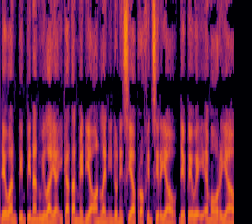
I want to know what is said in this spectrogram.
Dewan Pimpinan Wilayah Ikatan Media Online Indonesia Provinsi Riau, DPWIMO Riau,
